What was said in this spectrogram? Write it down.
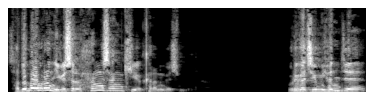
사도 바울은 이것을 항상 기억하라는 것입니다. 우리가 지금 현재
